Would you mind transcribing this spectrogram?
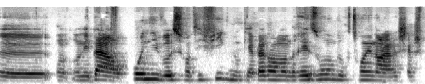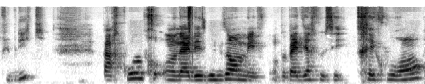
euh, on n'est pas en haut niveau scientifique, donc il n'y a pas vraiment de raison de retourner dans la recherche publique. Par contre, on a des exemples, mais on ne peut pas dire que c'est très courant,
